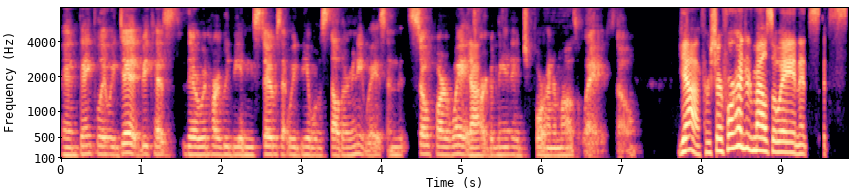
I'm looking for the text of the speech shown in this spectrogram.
And thankfully we did because there would hardly be any stoves that we'd be able to sell there anyways. And it's so far away, it's Yeah. hard to manage 400 miles away. So Yeah, for sure. 400 miles away. And it's, it's,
